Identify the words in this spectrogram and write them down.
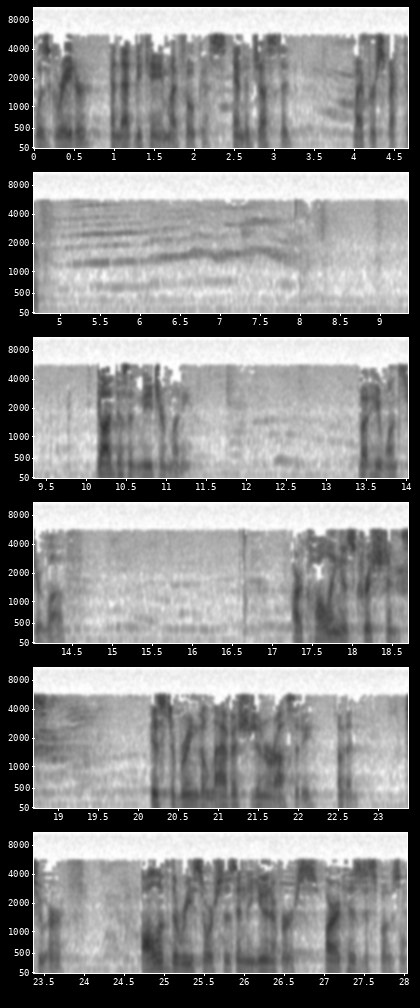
was greater and that became my focus and adjusted my perspective. God doesn't need your money, but He wants your love. Our calling as Christians is to bring the lavish generosity of it to earth. All of the resources in the universe are at His disposal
